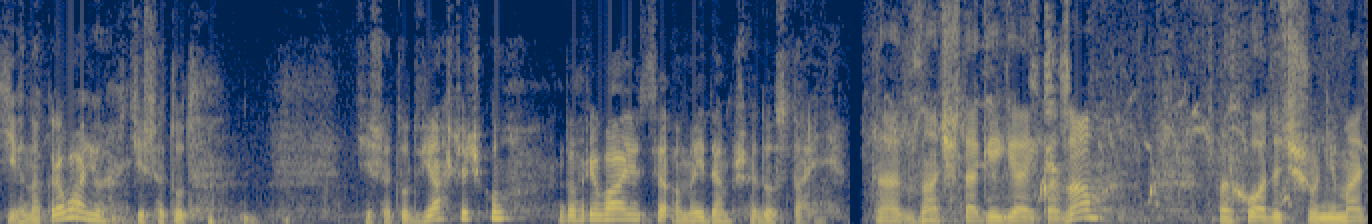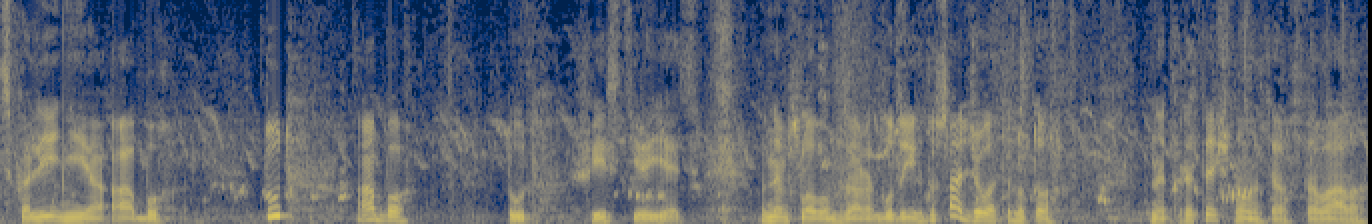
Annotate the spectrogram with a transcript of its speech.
їх накриваю, ті ще тут, ті ще тут в ящичку догріваються, а ми йдемо ще до стайні. Так, значить, так як я й казав, виходить, що німецька лінія або тут, або тут. Шість яєць. Одним словом, зараз буду їх досаджувати, ну то не критично, це вставала,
